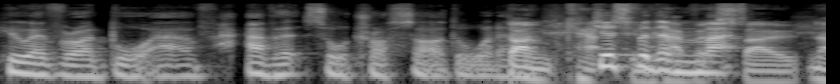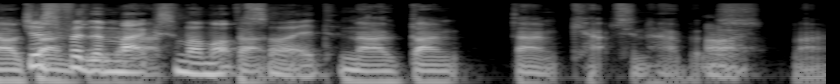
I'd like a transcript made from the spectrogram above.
whoever I bought out of Havertz or Trossard or whatever. don't captain just for the Havertz ma- though. No, just don't for the that. maximum Don't- upside. No, don't don't captain Havertz. Alright. No,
